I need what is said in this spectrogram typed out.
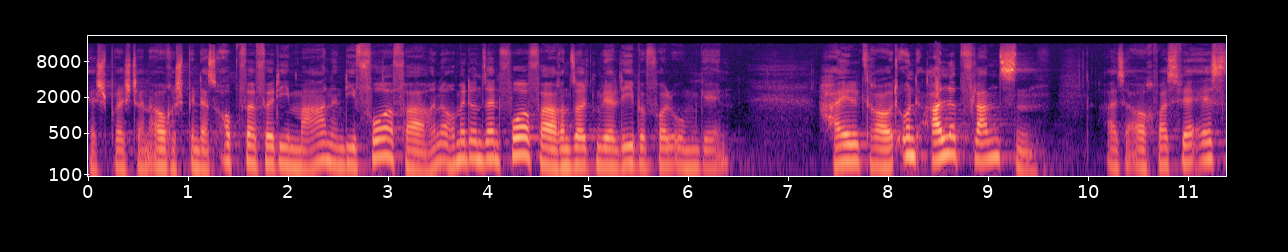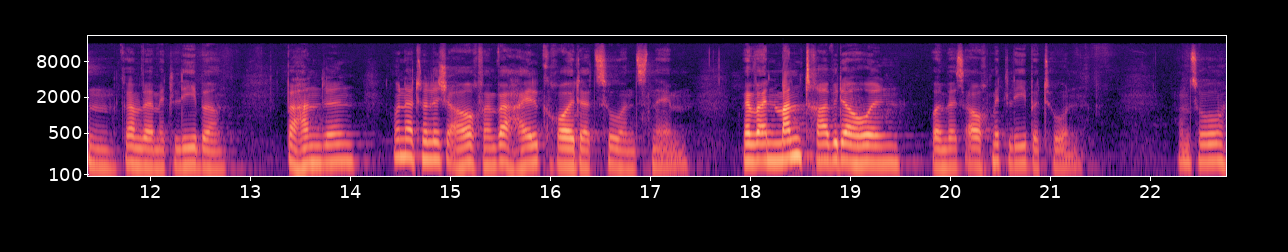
Er spricht dann auch, ich bin das Opfer für die Mahnen, die Vorfahren. Auch mit unseren Vorfahren sollten wir liebevoll umgehen. Heilkraut und alle Pflanzen, also auch was wir essen, können wir mit Liebe behandeln. Und natürlich auch, wenn wir Heilkräuter zu uns nehmen. Wenn wir ein Mantra wiederholen, wollen wir es auch mit Liebe tun. Und so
